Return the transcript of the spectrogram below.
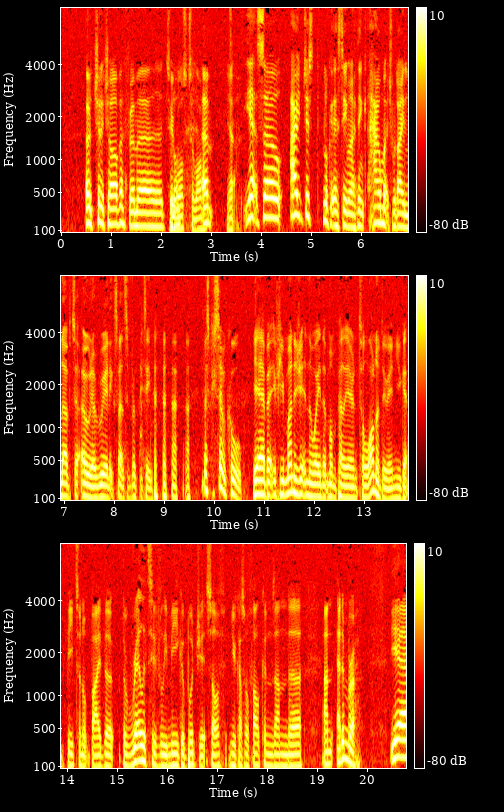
Oh, Chilachava from uh, Who Toulon. was Toulon? Um, yeah. Yeah, so I just look at this team and I think, how much would I love to own a really expensive rugby team? Must be so cool. Yeah, but if you manage it in the way that Montpellier and Toulon are doing, you get beaten up by the, the relatively meagre budgets of Newcastle Falcons and uh, and Edinburgh. Yeah.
